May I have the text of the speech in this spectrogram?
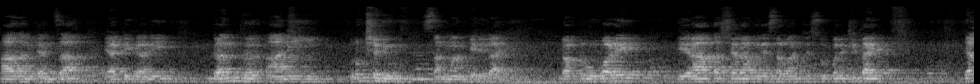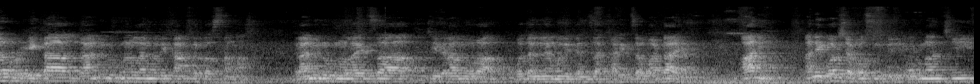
आज आम्ही त्यांचा या ठिकाणी ग्रंथ आणि वृक्ष देऊन सन्मान केलेला आहे. डॉक्टर उबाळे हे राहता शहरामध्ये सर्वांचे सुपरिचित आहेत. त्याबरोबर एका ग्रामीण रुग्णालयामध्ये काम करत असताना ग्रामीण रुग्णालयाचा चेहरा मोहरा बदलण्यामध्ये त्यांचा खारीचा वाटा आहे. आणि अनेक वर्षापासून ते रुग्णांची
